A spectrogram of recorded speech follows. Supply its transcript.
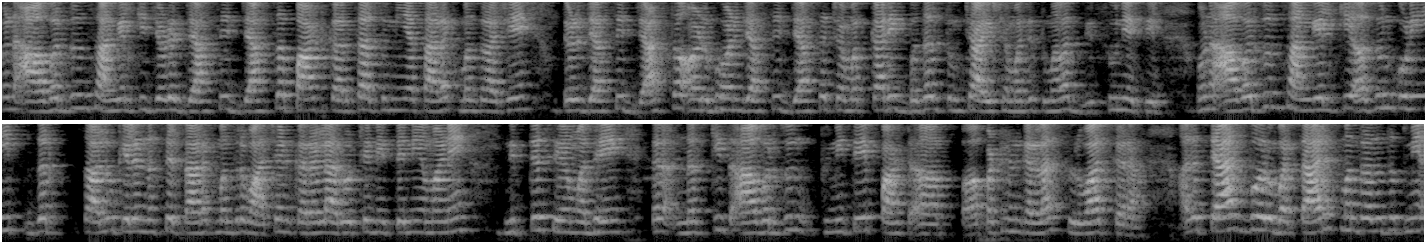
पण आवर्जून सांगेल की जेवढे जास्तीत जास्त पाठ करता तुम्ही या तारक मंत्राचे तेवढे जास्तीत जास्त अनुभव आणि जास्तीत जास्त चमत्कारिक बदल तुमच्या आयुष्यामध्ये तुम्हाला दिसून येतील. म्हणून आवर्जून सांगेल की अजून कोणीही जर चालू केलं नसेल तारक मंत्र वाचन करायला रोजच्या नित्यनियमाने नित्यसेवेमध्ये तर नक्कीच आवर्जून तुम्ही ते पाठ पठण करायला सुरुवात करा. आता त्याचबरोबर तारक मंत्राचा तर तुम्ही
